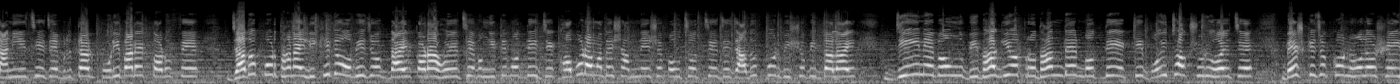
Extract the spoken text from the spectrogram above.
জানিয়েছি যে মৃতার পরিবারের তরফে যাদবপুর থানায় লিখিত অভিযোগ দায়ের করা হয়েছে এবং ইতিমধ্যেই যে খবর আমাদের সামনে এসে পৌঁছচ্ছে যে যাদবপুর বিশ্ববিদ্যালয় ডিন এবং বিভাগীয় প্রধানদের মধ্যে একটি বৈঠক শুরু হয়েছে। বেশ কিছুক্ষণ হলো সেই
